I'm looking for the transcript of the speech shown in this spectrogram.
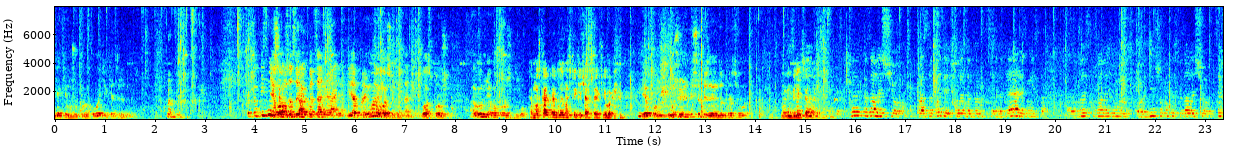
Як я можу порахувати, як я три думаю? Тобто Я пізніше вам вам задаю питання, питання. я приймаю ваші питання, вас прошу. А ви мені вопрос блок. Та москаль приблизно стільки часу, як і ви. Я пам'ятаю. Тому що він більше обізнаний, він тут працював. Ну, він міліціонер. Ви казали, що вас запитують, коли заберуться БТР з міста. ви сказали, думаю, скоро. З іншого боку, сказали, що цих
